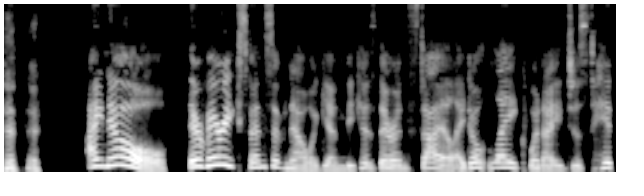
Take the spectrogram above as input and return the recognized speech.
I know. They're very expensive now again because they're in style. I don't like when I just hit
